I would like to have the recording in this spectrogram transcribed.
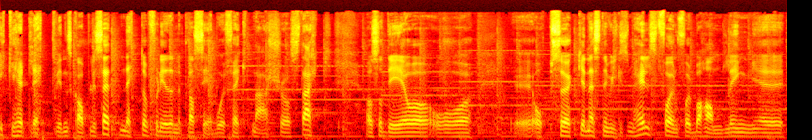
ikke helt lett vitenskapelig sett, nettopp fordi denne placeboeffekten er så sterk. Altså det å, å oppsøke nesten hvilken som helst form for behandling, eh,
